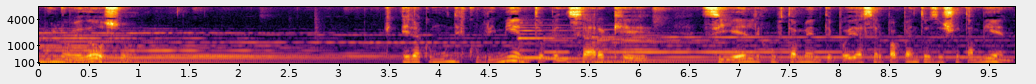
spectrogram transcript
muy novedoso. Era como un descubrimiento pensar que si él justamente podía ser papá, entonces yo también.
